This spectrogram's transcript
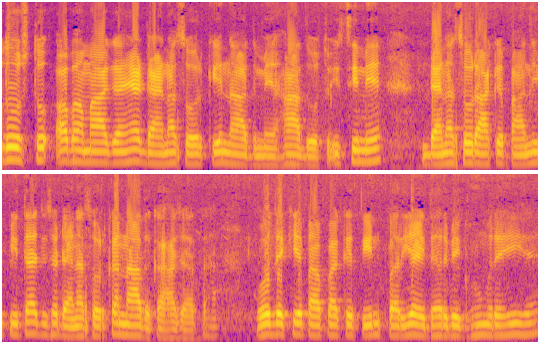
दोस्तों अब हम आ गए हैं डायनासोर के नाद में। हाँ दोस्तों इसी में डायनासोर आके पानी पीता है जिसे डायनासोर का नाद कहा जाता है। वो देखिए पापा के तीन परियाँ इधर भी घूम रही है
